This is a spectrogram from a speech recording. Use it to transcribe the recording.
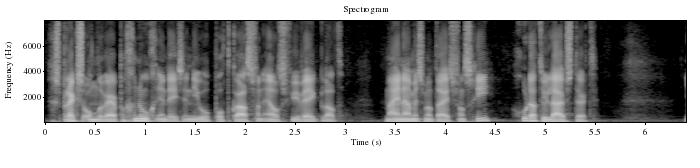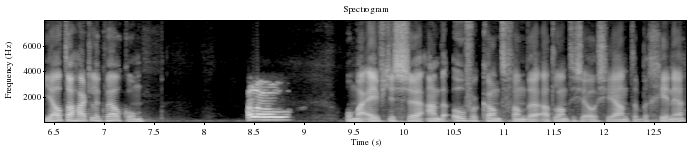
Gespreksonderwerpen genoeg in deze nieuwe podcast van Els 4 Weekblad. Mijn naam is Matthijs van Schie. Goed dat u luistert. Jelte, hartelijk welkom. Hallo. Om maar eventjes uh, aan de overkant van de Atlantische Oceaan te beginnen.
